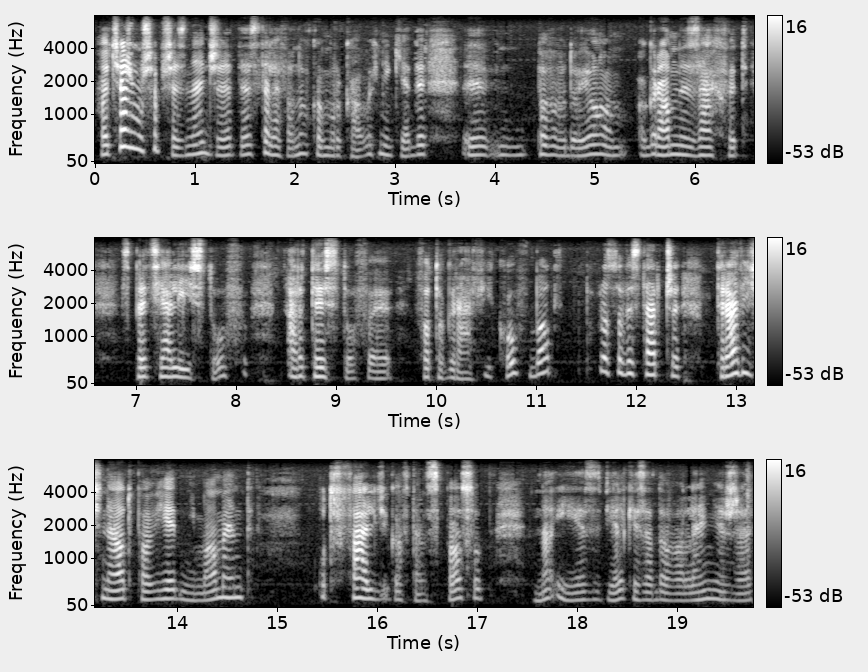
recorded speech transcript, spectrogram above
Chociaż muszę przyznać, że te z telefonów komórkowych niekiedy y, powodują ogromny zachwyt specjalistów, artystów, y, fotografików, bo po prostu wystarczy trafić na odpowiedni moment, utrwalić go w ten sposób, no i jest wielkie zadowolenie, że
